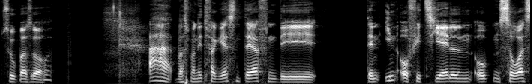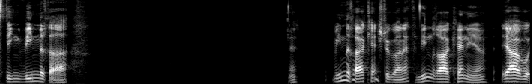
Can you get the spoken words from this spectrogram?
super Sache. Ah, was man nicht vergessen dürfen, die, den inoffiziellen Open Source Ding WinRAR. Ja? WinRAR kennst du gar nicht? WinRAR kenne ich, ja. Ja, wo,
